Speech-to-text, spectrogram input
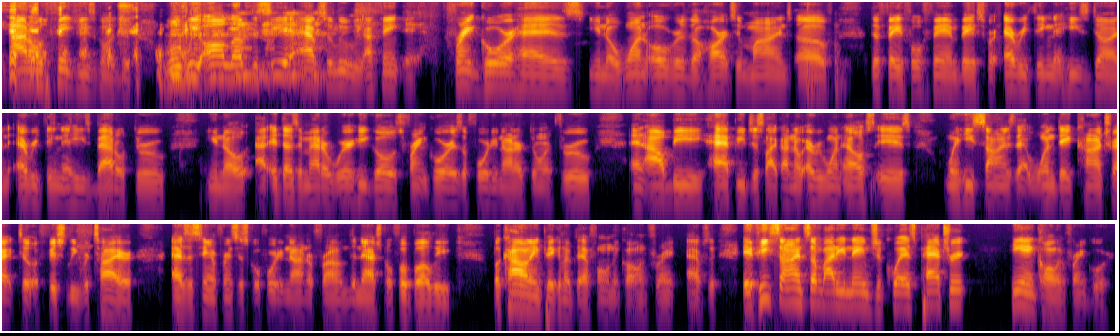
I don't think he's going to do. Will we all love to see it? Absolutely. I think Frank Gore has, you know, won over the hearts and minds of the faithful fan base for everything that he's done, everything that he's battled through. You know, it doesn't matter where he goes. Frank Gore is a 49er through and through. And I'll be happy, just like I know everyone else is, when he signs that one day contract to officially retire as a San Francisco 49er from the National Football League. But Kyle ain't picking up that phone and calling Frank. Absolutely. If he signs somebody named Jacques Patrick, he ain't calling Frank Gore.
